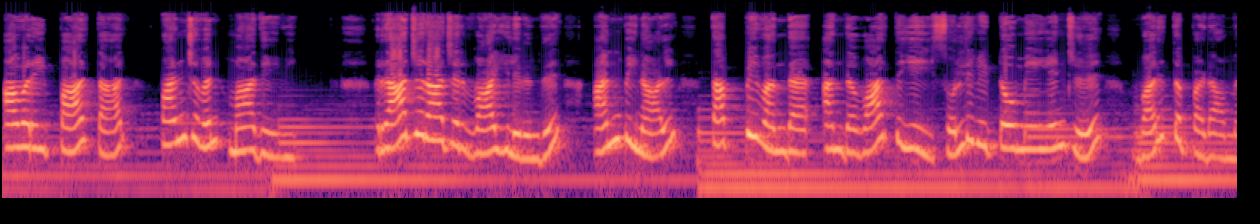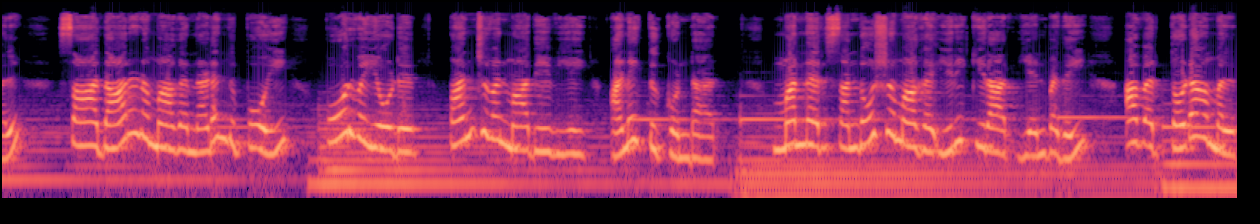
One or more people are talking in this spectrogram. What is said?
அவரை பார்த்தார் பஞ்சவன் மாதேவி. ராஜராஜர் வாயிலிருந்து அன்பினால் தப்பி வந்த அந்த வார்த்தையை சொல்லிவிட்டோமே என்று வருத்தப்படாமல் சாதாரணமாக நடந்து போய் போர்வையோடு பஞ்சவன் மாதேவியை அணைத்து கொண்டார். மன்னர் சந்தோஷமாக இருக்கிறார் என்பதை அவர் தொடாமல்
